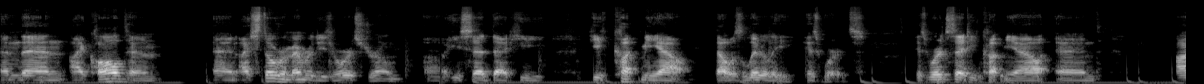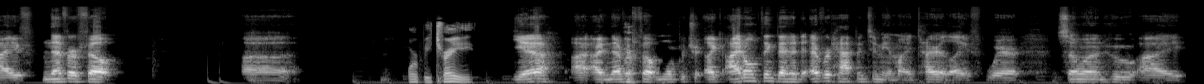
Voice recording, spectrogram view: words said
And then I called him, and I still remember these words, Jerome. Uh, he said that he he cut me out. That was literally his words. His words said he cut me out, and I've never felt. Uh, Or betrayed. yeah, I, I never Yeah. felt more betrayed. Like I don't think that had ever happened to me in my entire life, where someone who I,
